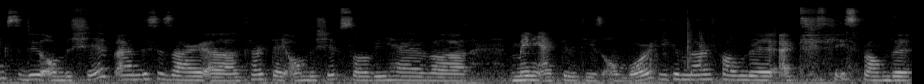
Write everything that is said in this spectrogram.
Things to do on the ship, and this is our uh, third day on the ship, so we have uh, many activities on board. You can learn from the activities from the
